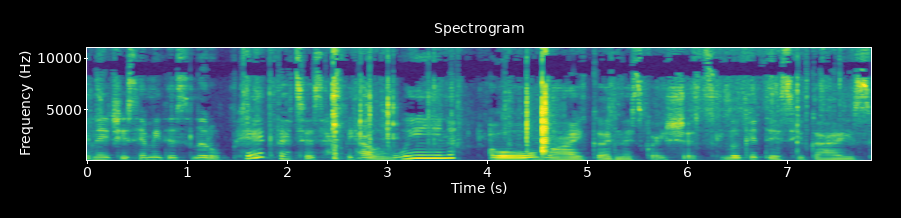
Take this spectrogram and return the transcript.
And then she sent me this little pic that says happy halloween. Oh my goodness gracious. Look at this, you guys.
